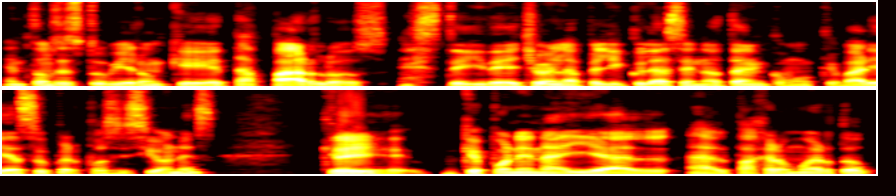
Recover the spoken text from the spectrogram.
entonces tuvieron que taparlos, este, y de hecho en la película se notan como que varias superposiciones Sí. que, que ponen ahí al, al pájaro muerto.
